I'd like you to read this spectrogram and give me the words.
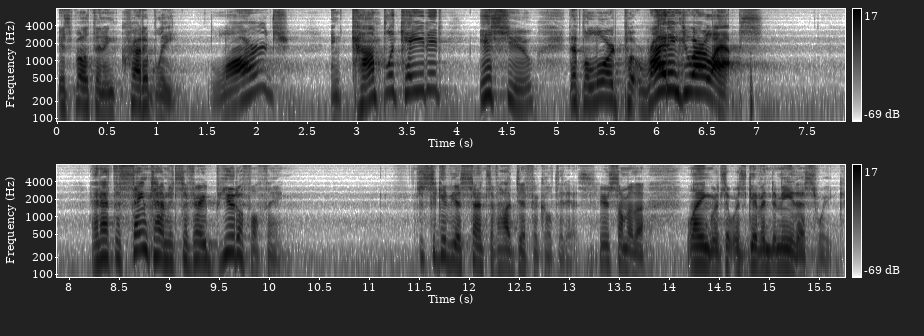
is both an incredibly large and complicated issue that the Lord put right into our laps and at the same time, it's a very beautiful thing. Just to give you a sense of how difficult it is, here's some of the language that was given to me this week.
